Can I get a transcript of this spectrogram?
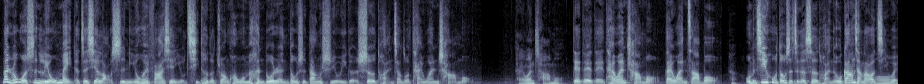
那如果是留美的这些老师，你又会发现有奇特的状况。我们很多人都是当时有一个社团叫做台湾茶某，台湾茶某，对对对，台湾茶某，台湾杂某，我们几乎都是这个社团的。我刚刚讲到了几位，哦，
